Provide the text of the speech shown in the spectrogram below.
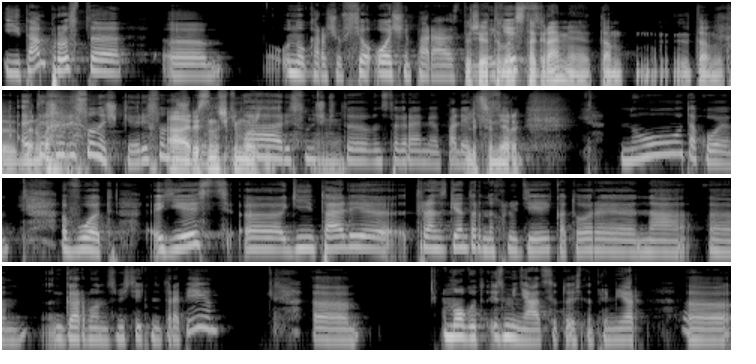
И там просто э, ну, короче, все очень по-разному. Слушай, это Есть... в Инстаграме? Там, там это, это же рисуночки, рисуночки. А, рисуночки можно? Да, рисуночки-то в Инстаграме полегче. Лицемеры. Ну, такое. Вот. Есть э, гениталии трансгендерных людей, которые на э, гормонозаместительной терапии э, могут изменяться. То есть, например, э,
